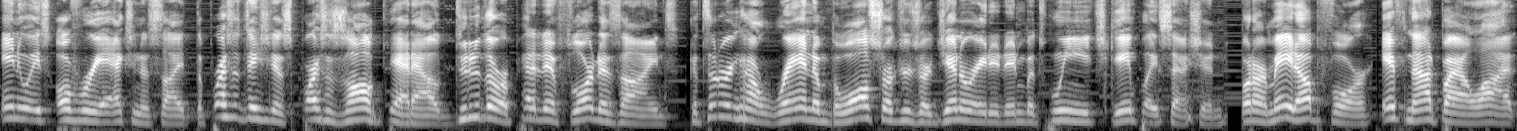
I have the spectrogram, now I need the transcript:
Anyways, overreaction aside, the presentation is sparse as all get out due to the repetitive floor designs, considering how random the wall structures are generated in between each gameplay session, but are made up for, if not by a lot,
